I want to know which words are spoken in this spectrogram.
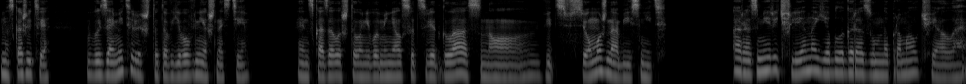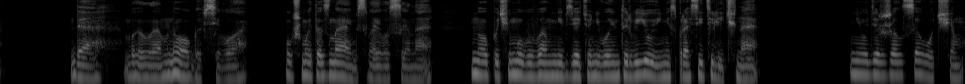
Но скажите, вы заметили что-то в его внешности? Эн сказала, что у него менялся цвет глаз, но ведь все можно объяснить. О размере члена я благоразумно промолчала. Да, было много всего. Уж мы-то знаем своего сына. Но почему бы вам не взять у него интервью и не спросить лично? Не удержался отчим.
